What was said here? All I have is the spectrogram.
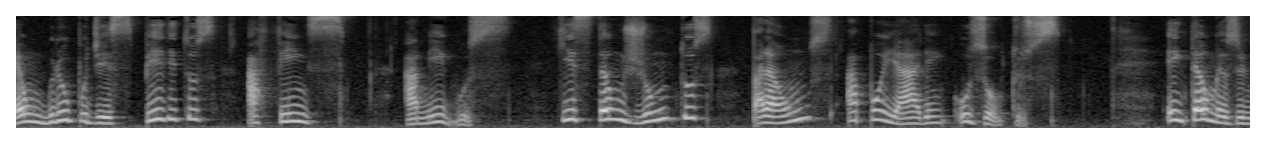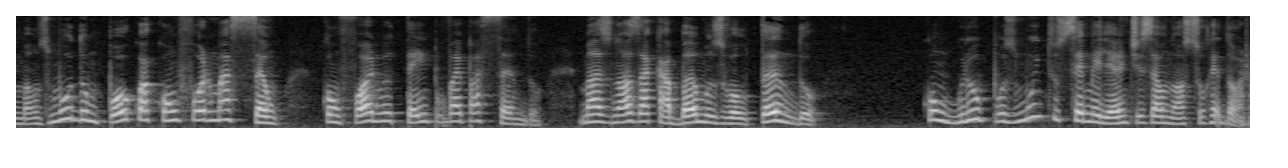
É um grupo de espíritos afins, amigos, que estão juntos para uns apoiarem os outros. Então, meus irmãos, muda um pouco a conformação conforme o tempo vai passando, mas nós acabamos voltando com grupos muito semelhantes ao nosso redor,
